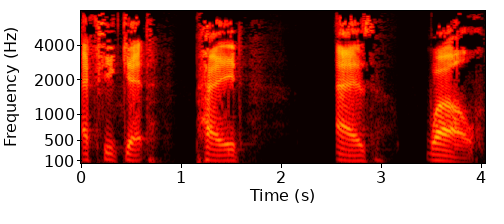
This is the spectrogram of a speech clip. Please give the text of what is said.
actually get paid as well.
